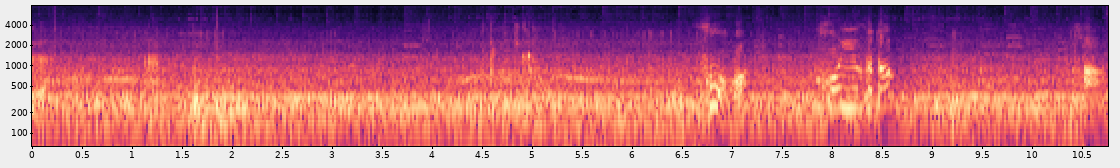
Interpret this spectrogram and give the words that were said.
すぐ。うんこう？こういうこと？はあ。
